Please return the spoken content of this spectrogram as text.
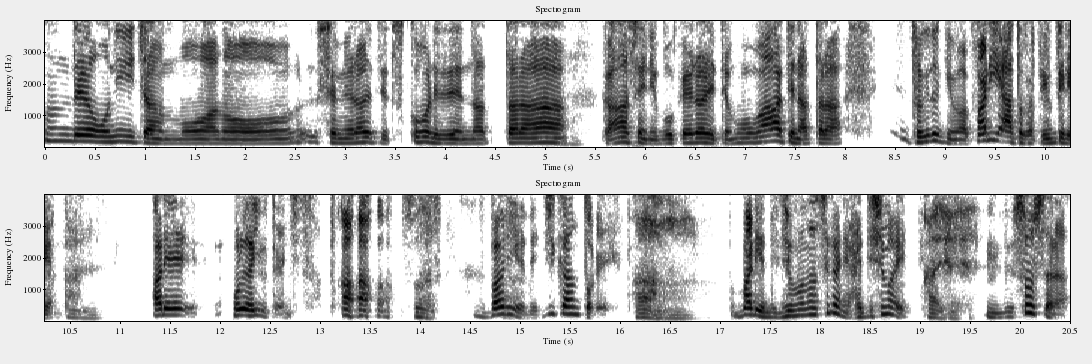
うん。んで、お兄ちゃんも、あの、責められて突っ込まれてなったら、ガーセにボケられて、もうわーってなったら、時々はバリアーとかって言ってるやんか。あれ、俺が言うたやん、実は。あそうなんですか。バリアで時間取れ。あバリアで自分の世界に入ってしまえ。はいはい。うんで、そうしたら、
